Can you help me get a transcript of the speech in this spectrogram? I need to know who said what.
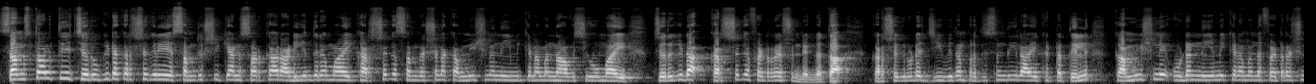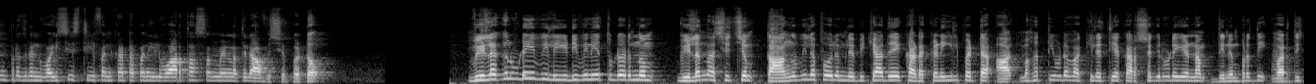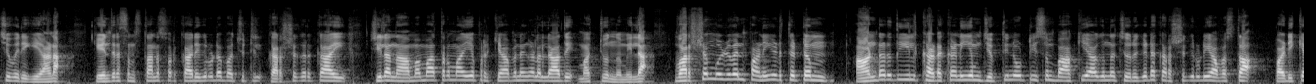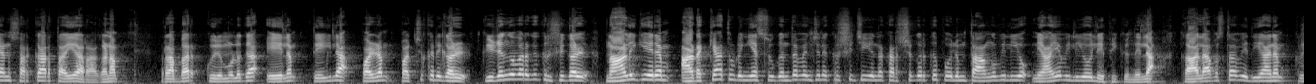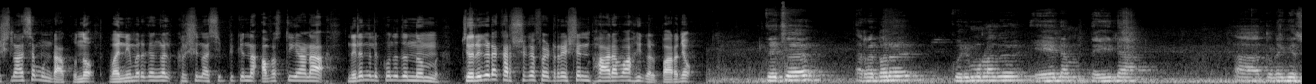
Speaker 1: സംസ്ഥാനത്തെ ചെറുകിട കർഷകരെ സംരക്ഷിക്കാൻ സർക്കാർ അടിയന്തരമായി കർഷക സംരക്ഷണ കമ്മീഷനെ നിയമിക്കണമെന്ന ആവശ്യവുമായി ചെറുകിട കർഷക ഫെഡറേഷൻ രംഗത്ത്. കർഷകരുടെ ജീവിതം പ്രതിസന്ധിയിലായ ഘട്ടത്തിൽ കമ്മീഷനെ ഉടൻ നിയമിക്കണമെന്ന് federation president Y C Stephen കട്ടപ്പനയിൽ വാർത്താ സമ്മേളനത്തിൽ ആവശ്യപ്പെട്ടു. വിളകളുടെ വിലയിടിവിനെ തുടർന്നും വില നശിച്ചും താങ്ങുവില പോലും ലഭിക്കാതെ കടക്കണിയിൽപ്പെട്ട് ആത്മഹത്യയുടെ വക്കിലെത്തിയ കർഷകരുടെ എണ്ണം ദിനംപ്രതി വർദ്ധിച്ചു വരികയാണ്. കേന്ദ്ര സംസ്ഥാന സർക്കാരുകളുടെ ബജറ്റിൽ കർഷകർക്കായി ചില നാമമാത്രമായ പ്രഖ്യാപനങ്ങളല്ലാതെ മറ്റൊന്നുമില്ല. വർഷം മുഴുവൻ പണിയെടുത്തിട്ടും ആണ്ടറുതിയിൽ കടക്കണിയും ജപ്തി നോട്ടീസും ബാക്കിയാകുന്ന ചെറുകിട കർഷകരുടെ അവസ്ഥ പഠിക്കാൻ സർക്കാർ തയ്യാറാകണം. റബ്ബർ കുരുമുളക് ഏലം തേയില പഴം പച്ചക്കറികൾ കിഴങ്ങുവർഗ കൃഷികൾ നാളികേരം അടയ്ക്ക തുടങ്ങിയ സുഗന്ധവ്യഞ്ജന കൃഷി ചെയ്യുന്ന കർഷകർക്ക് പോലും താങ്ങുവിലയോ ന്യായവിലയോ ലഭിക്കുന്നില്ല. കാലാവസ്ഥാ വ്യതിയാനം കൃഷിനാശം ഉണ്ടാക്കുന്നു വന്യമൃഗങ്ങൾ കൃഷി നശിപ്പിക്കുന്ന അവസ്ഥയാണ് നിലനിൽക്കുന്നതെന്നും ചെറുകിട കർഷക ഫെഡറേഷൻ ഭാരവാഹികൾ പറഞ്ഞു.
Speaker 2: പ്രത്യേകിച്ച് റബ്ബർ കുരുമുളക് ഏലം തേയില തുടങ്ങിയ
